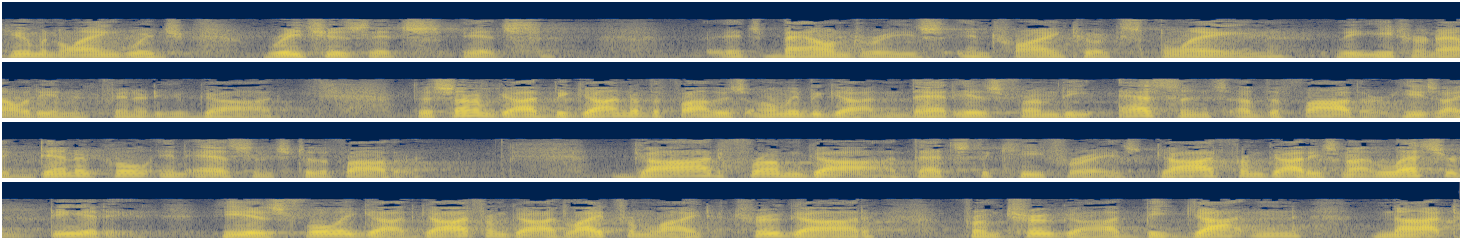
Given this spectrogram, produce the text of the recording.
human language reaches its, its its boundaries in trying to explain the eternality and infinity of God. The Son of God, begotten of the Father, is only begotten. That is from the essence of the Father. He's identical in essence to the Father. God from God, that's the key phrase. God from God. He's not lesser deity. He is fully God. God from God, light from light, true God from true God, begotten, not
